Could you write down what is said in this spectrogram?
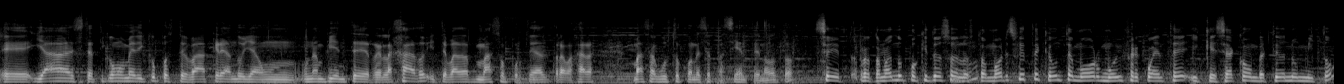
eh, ya este, a ti como médico pues te va creando ya un, un, ambiente relajado y te va a dar más oportunidad de trabajar más a gusto con ese paciente, ¿no, doctor? Sí, retomando un poquito eso de los tumores, fíjate que un temor muy frecuente y que se ha convertido en un mito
